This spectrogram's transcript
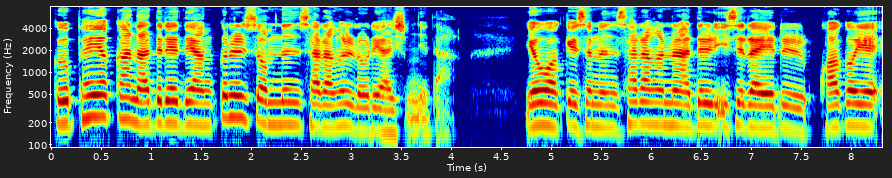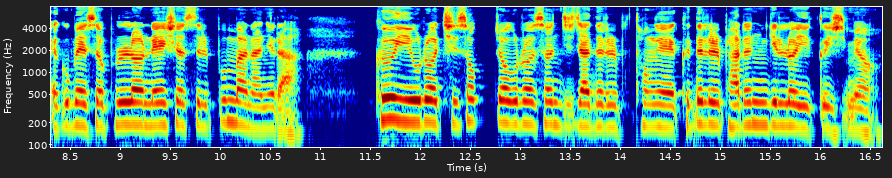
그 패역한 아들에 대한 끊을 수 없는 사랑을 노래하십니다. 여호와께서는 사랑하는 아들 이스라엘을 과거에 애굽에서 불러내셨을 뿐만 아니라 그 이후로 지속적으로 선지자들을 통해 그들을 바른 길로 이끄시며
